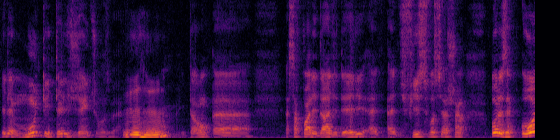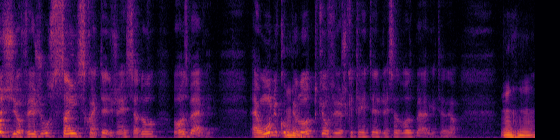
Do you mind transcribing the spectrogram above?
Ele é muito inteligente, o Rosberg. Uhum. Então, é, essa qualidade dele é, é difícil você achar. Por exemplo, hoje eu vejo o Sainz com a inteligência do, Rosberg. É o único uhum. piloto que eu vejo que tem a inteligência do Rosberg, entendeu? Uhum.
